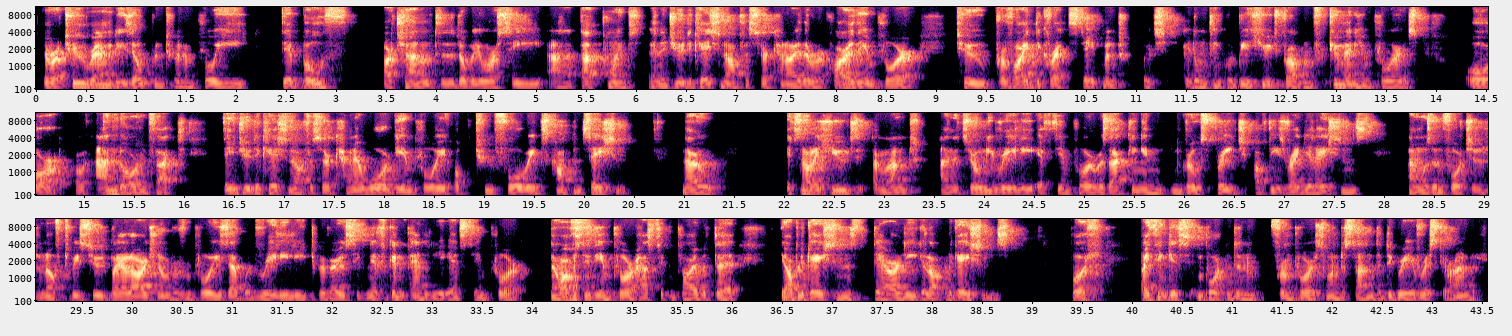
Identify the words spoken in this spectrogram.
There are two remedies open to an employee. They both are channeled to the WRC, and at that point, an adjudication officer can either require the employer to provide the correct statement, which I don't think would be a huge problem for too many employers, or, or and or in fact the adjudication officer can award the employee up to four weeks compensation. Now, it's not a huge amount, and it's only really if the employer was acting in, in gross breach of these regulations and was unfortunate enough to be sued by a large number of employees that would really lead to a very significant penalty against the employer. Now, obviously, the employer has to comply with the, the obligations, they are legal obligations. But I think it's important for employers to understand the degree of risk around it.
